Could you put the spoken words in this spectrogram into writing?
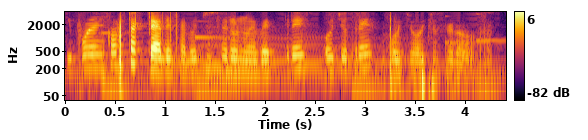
y pueden contactarles al 809-383-8802.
